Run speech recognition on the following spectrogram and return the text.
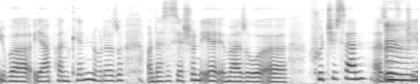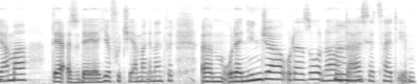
über Japan kennen oder so. Und das ist ja schon eher immer so äh, Fujisan, also Mhm. Fujiyama, der, also der ja hier Fujiyama genannt wird, ähm, oder Ninja oder so, ne? Und Mhm. da ist jetzt halt eben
